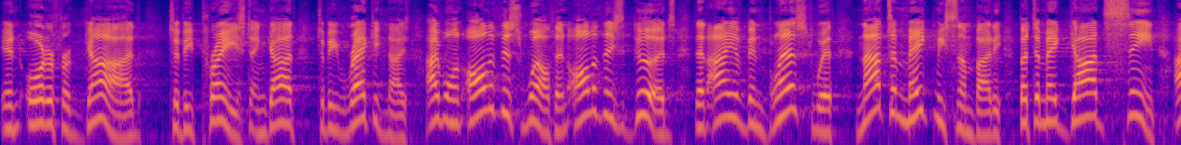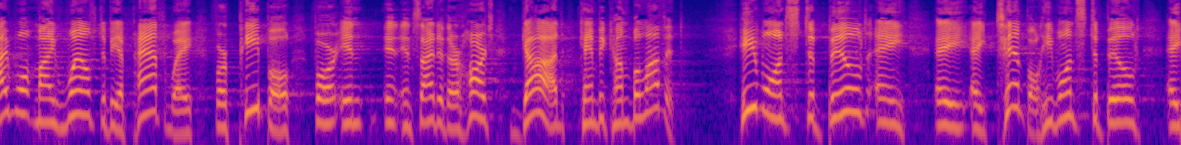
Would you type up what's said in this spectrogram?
in order for God to be praised and God to be recognized. I want all of this wealth and all of these goods that I have been blessed with not to make me somebody, but to make God seen. I want my wealth to be a pathway for people for in, in inside of their hearts God can become beloved. He wants to build a, a, a temple. He wants to build a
